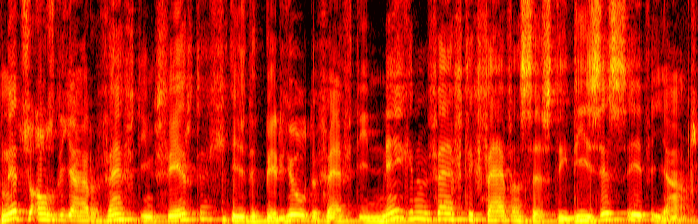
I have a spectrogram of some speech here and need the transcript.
Net zoals de jaren 1540 is de periode 1559-65, die zes, zeven jaar,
